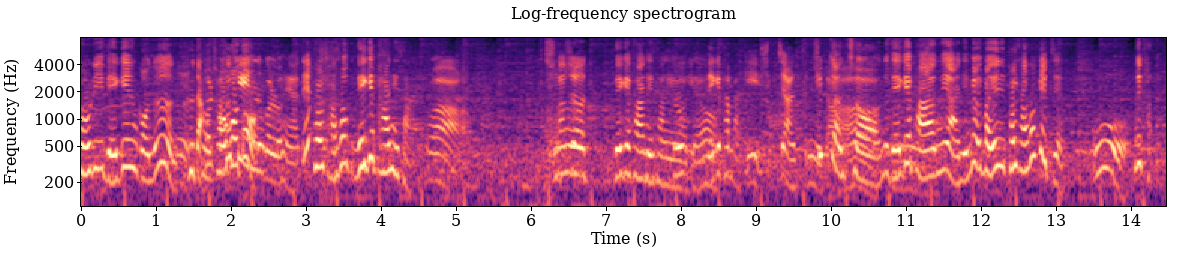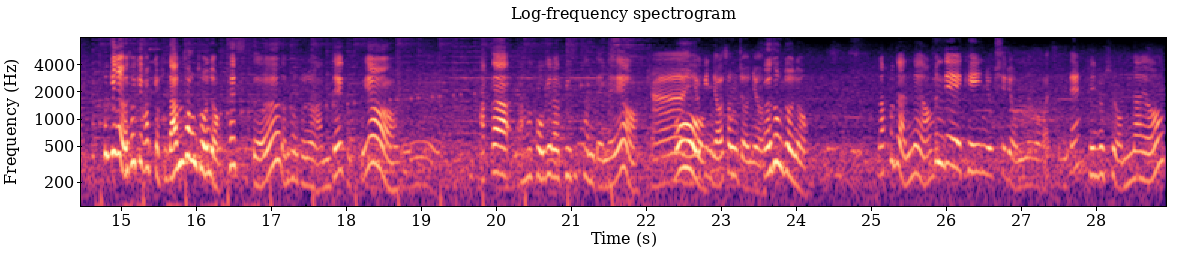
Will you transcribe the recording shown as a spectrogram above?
별이 4개인 거는 그다. 별 적어도 다섯 개 있는 걸로 해야 돼? 별 다섯, 4개 반 이상. 와. 진짜 4개 반 이상이어야 돼요. 4개 반 받기 쉽지 않습니다. 쉽지 않죠. 근데 4개 반이 아니면, 막 얘는 별 5개지. 오. 근데 다, 후기가 6개밖에 없어. 남성 전용 패스. 남성 전용 안 되고요. 아까, 아, 거기랑 비슷한 데네요. 아, 오. 여긴 여성 전용. 여성 전용. 나쁘지 않네요. 근데 개인 욕실이 없는 것 같은데? 개인 욕실 없나요?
